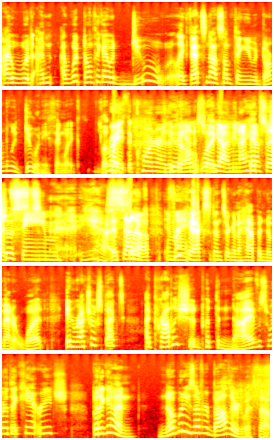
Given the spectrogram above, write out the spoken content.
I would. I'm. I would. Don't think I would do like that's not something you would normally do anything like. Right. with. The corner of the you know, banister. like, yeah, I mean, I have that just- same. yeah it's setup like freak my- accidents are going to happen no matter what in retrospect i probably should put the knives where they can't reach but again nobody's ever bothered with them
